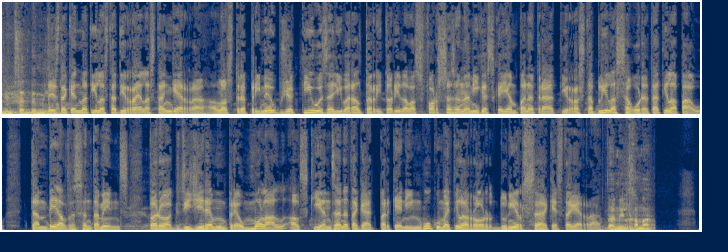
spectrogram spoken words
Des d'aquest matí l'estat d'Israel està en guerra. El nostre primer objectiu és alliberar el territori de les forces enemigues que hi han penetrat i restablir la seguretat i la pau, també als assentaments, però exigirem un preu molt alt als qui ens han atacat perquè ningú cometi l'error d'unir-se a aquesta guerra.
